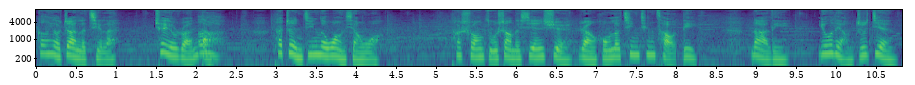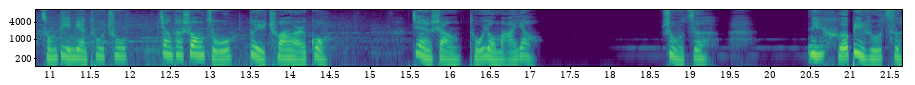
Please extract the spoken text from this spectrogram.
刚要站了起来，却又软倒。他震惊地望向我。他双足上的鲜血染红了青青草地，那里有两支箭从地面突出，将他双足对穿而过。箭上涂有麻药。主子，你何必如此？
